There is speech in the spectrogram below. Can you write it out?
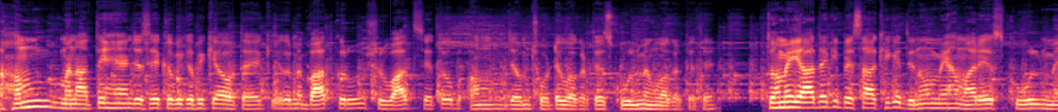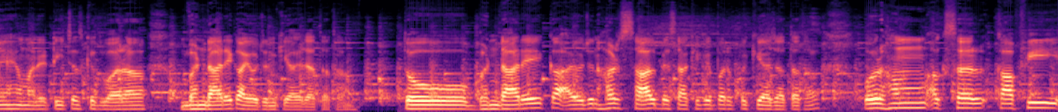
हम मनाते हैं, जैसे कभी कभी क्या होता है कि अगर मैं बात करूँ शुरुआत से तो हम जब हम छोटे हुआ करते थे, स्कूल में हुआ करते थे तो हमें याद है कि बैसाखी के दिनों में हमारे स्कूल में हमारे टीचर्स के द्वारा भंडारे का आयोजन किया जाता था। तो भंडारे का आयोजन हर साल बैसाखी के पर्व पर किया जाता था और हम अक्सर काफ़ी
